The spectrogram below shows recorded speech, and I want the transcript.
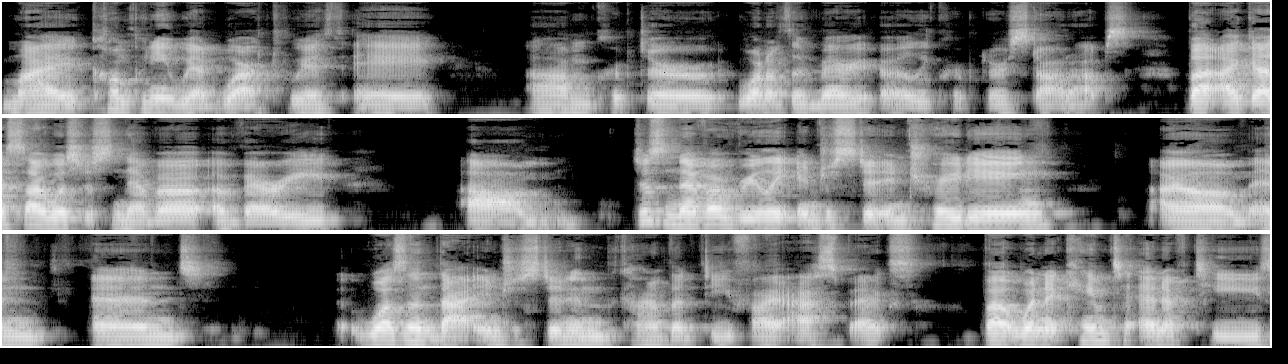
my company we had worked with a um, crypto, one of the very early crypto startups. But I guess I was just never a very, um, just never really interested in trading um, and and wasn't that interested in kind of the DeFi aspects. But when it came to NFTs,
